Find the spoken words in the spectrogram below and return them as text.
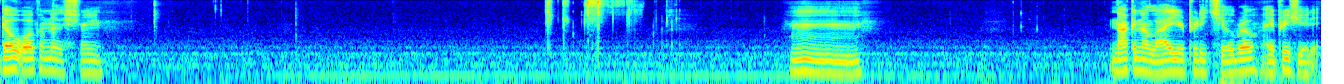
Go, welcome to the stream. Hmm. Not gonna lie, you're pretty chill, bro. I appreciate it.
